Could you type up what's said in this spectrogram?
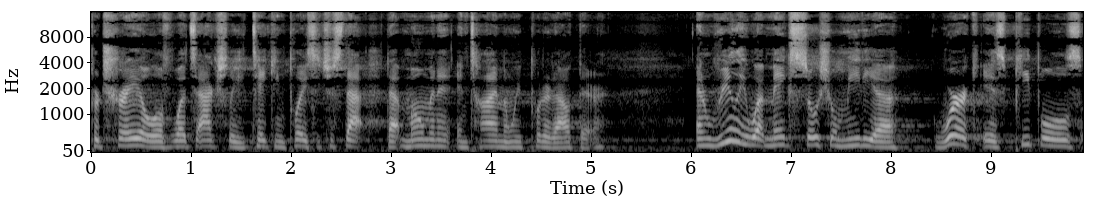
portrayal of what's actually taking place. It's just that, that moment in time, and we put it out there. And really, what makes social media work is people's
